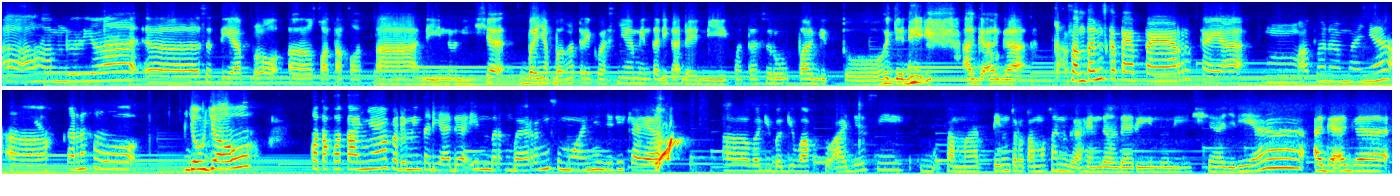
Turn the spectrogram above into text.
uh, alhamdulillah uh, setiap lo uh, kota-kota di Indonesia banyak banget requestnya minta dikadain di kota serupa gitu. Jadi agak-agak sometimes keteter kayak hmm, apa namanya uh, karena kalau jauh-jauh kota-kotanya pada minta diadain bareng-bareng semuanya jadi kayak bagi-bagi uh, waktu aja sih sama tim terutama kan nggak handle dari Indonesia. Jadi ya agak-agak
